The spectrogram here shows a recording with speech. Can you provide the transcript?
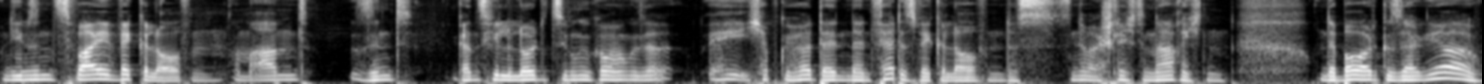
und ihm sind zwei weggelaufen. Am Abend sind ganz viele Leute zu ihm gekommen und haben gesagt, hey, ich habe gehört, dein, dein Pferd ist weggelaufen. Das sind aber schlechte Nachrichten. Und der Bauer hat gesagt, ja,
